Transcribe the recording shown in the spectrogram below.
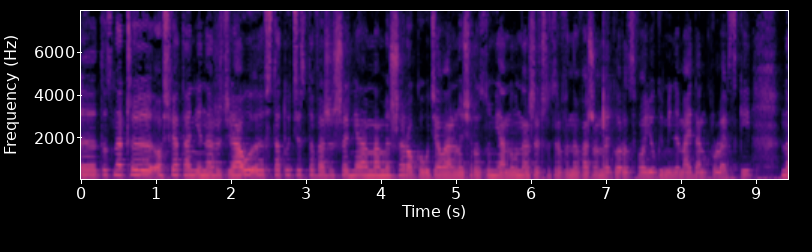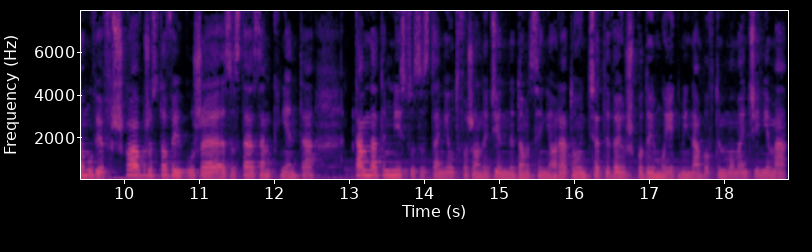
E, to znaczy oświata nie nasz dział. E, w statucie stowarzyszenia mamy szeroką działalność rozumianą na rzecz zrównoważonego rozwoju gminy Majdan Królewski. No mówię, szkoła w Brzostowej Górze została zamknięta. Tam na tym miejscu zostanie utworzony dzienny dom seniora. Tą inicjatywę już podejmuje gmina, bo w tym momencie nie ma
